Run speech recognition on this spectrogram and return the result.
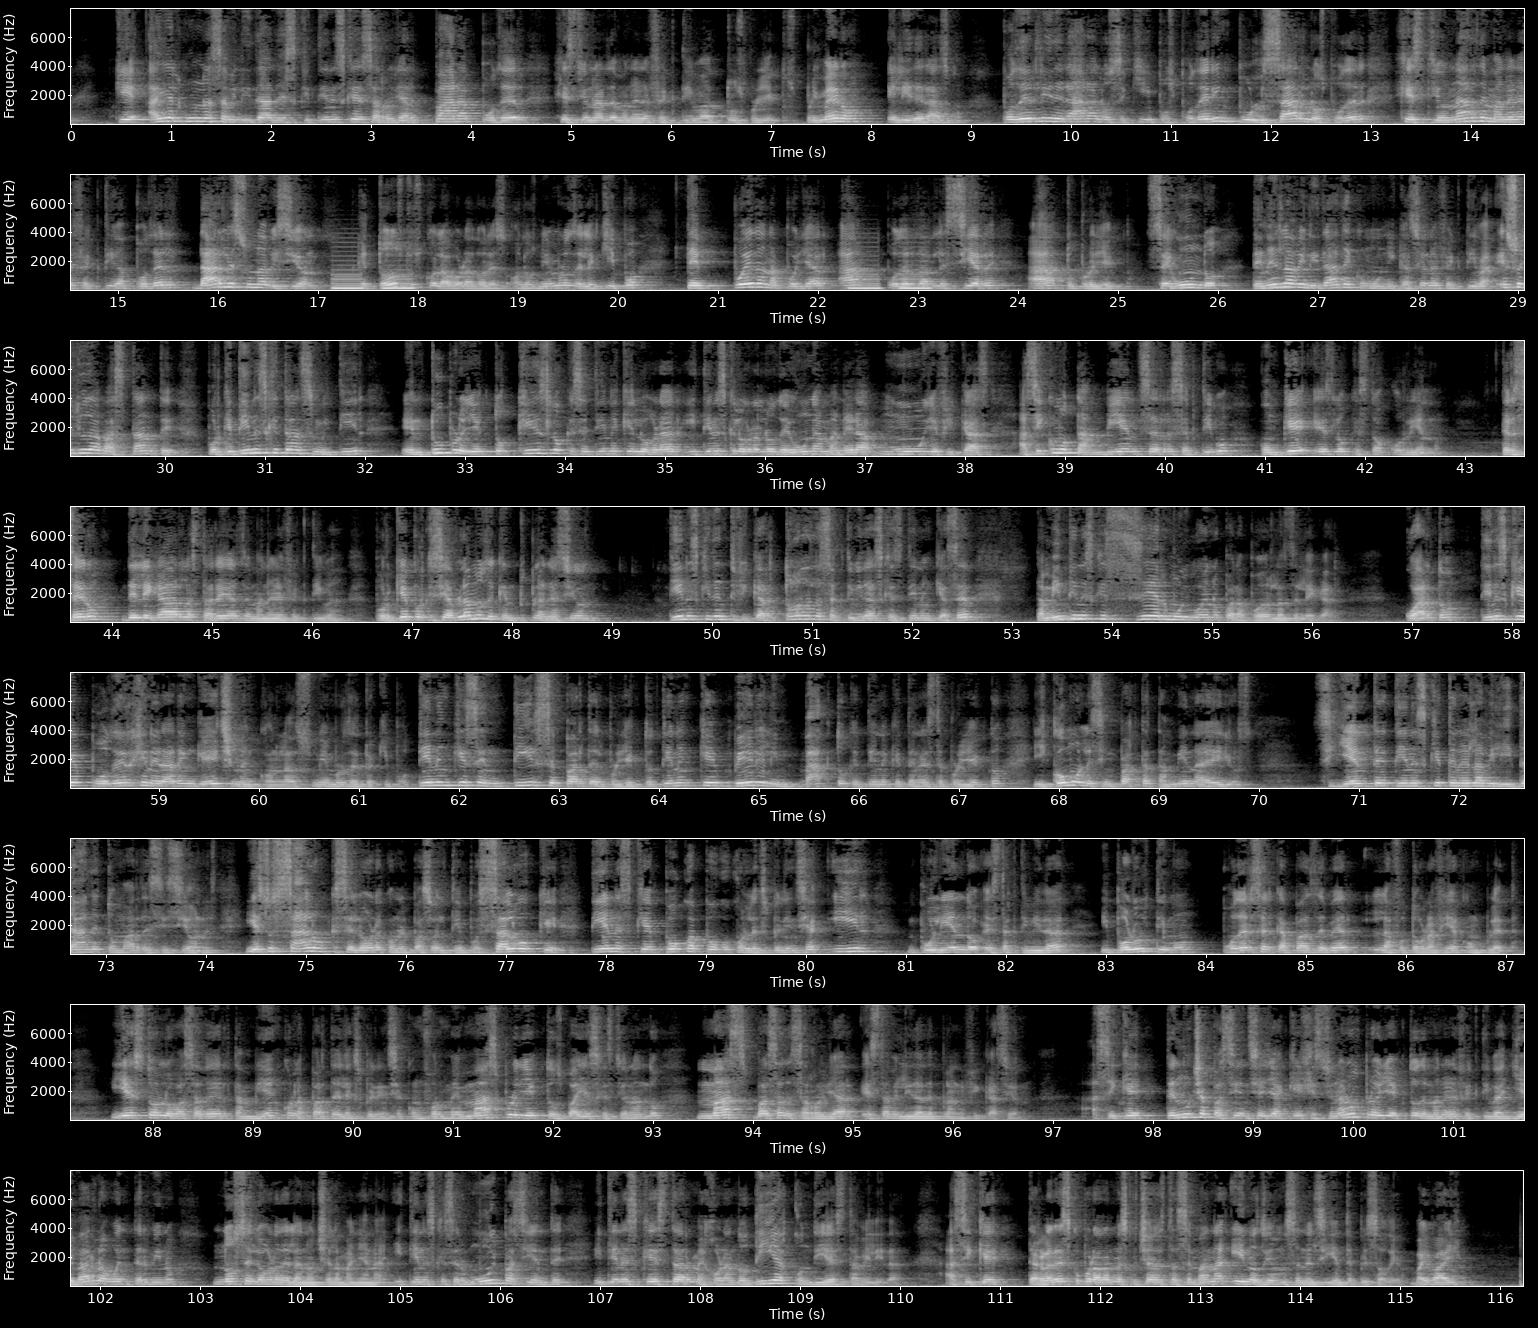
que hay algunas habilidades que tienes que desarrollar para poder gestionar de manera efectiva tus proyectos. Primero, el liderazgo. Poder liderar a los equipos, poder impulsarlos, poder gestionar de manera efectiva, poder darles una visión que todos tus colaboradores o los miembros del equipo te puedan apoyar a poder darle cierre a tu proyecto. Segundo, tener la habilidad de comunicación efectiva. Eso ayuda bastante porque tienes que transmitir en tu proyecto qué es lo que se tiene que lograr y tienes que lograrlo de una manera muy eficaz, así como también ser receptivo con qué es lo que está ocurriendo. Tercero, delegar las tareas de manera efectiva. ¿Por qué? Porque si hablamos de que en tu planeación tienes que identificar todas las actividades que se tienen que hacer, también tienes que ser muy bueno para poderlas delegar. Cuarto, tienes que poder generar engagement con los miembros de tu equipo. Tienen que sentirse parte del proyecto, tienen que ver el impacto que tiene que tener este proyecto y cómo les impacta también a ellos. Siguiente, tienes que tener la habilidad de tomar decisiones. Y eso es algo que se logra con el paso del tiempo. Es algo que tienes que poco a poco con la experiencia ir puliendo esta actividad. Y por último, poder ser capaz de ver la fotografía completa. Y esto lo vas a ver también con la parte de la experiencia. Conforme más proyectos vayas gestionando, más vas a desarrollar esta habilidad de planificación. Así que ten mucha paciencia ya que gestionar un proyecto de manera efectiva, llevarlo a buen término, no se logra de la noche a la mañana y tienes que ser muy paciente y tienes que estar mejorando día con día esta habilidad. Así que te agradezco por haberme escuchado esta semana y nos vemos en el siguiente episodio. Bye bye.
